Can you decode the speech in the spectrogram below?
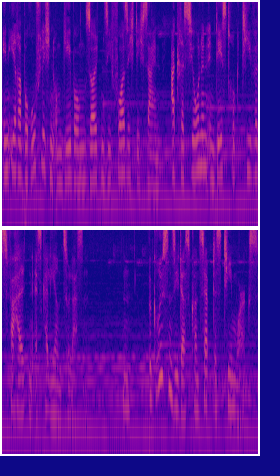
In ihrer beruflichen Umgebung sollten Sie vorsichtig sein, Aggressionen in destruktives Verhalten eskalieren zu lassen. Hm. Begrüßen Sie das Konzept des Teamworks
